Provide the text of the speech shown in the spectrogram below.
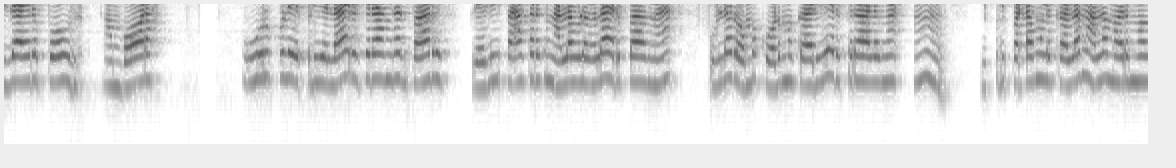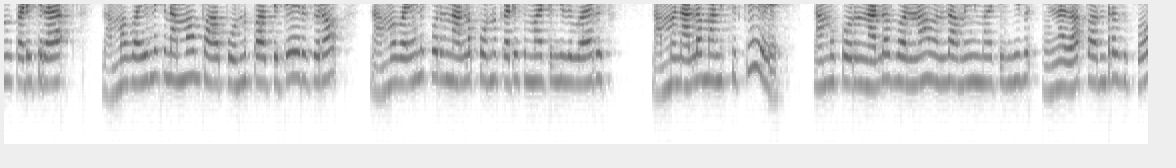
இதாயிர போகுது நான் போறேன் ஊருக்குள்ள எப்படி எல்லாம் இருக்கிறாங்கன்னு பாரு வெளிய பாக்குறதுக்கு நல்லவளா இருப்பாங்க உள்ள ரொம்ப கொடுமைக்காரியா இருக்கிறாளுங்க ம் இப்படிப்பட்டவங்களுக்கெல்லாம் நல்ல மருமகம் கிடைக்கிறா நம்ம வயனுக்கு நம்ம பா பொண்ணு பார்த்துட்டே இருக்கிறோம் நம்ம வயனுக்கு ஒரு நல்ல பொண்ணு கிடைக்க மாட்டேங்குது பாரு நம்ம நல்ல மனசுக்கு நமக்கு ஒரு நல்ல பொண்ணா வந்து அமைய மாட்டேங்குது என்னதான் பண்றது போ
